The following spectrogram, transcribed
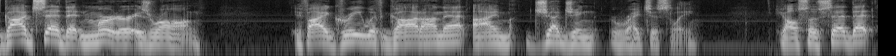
God said that murder is wrong. If I agree with God on that, I'm judging righteously. He also said that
